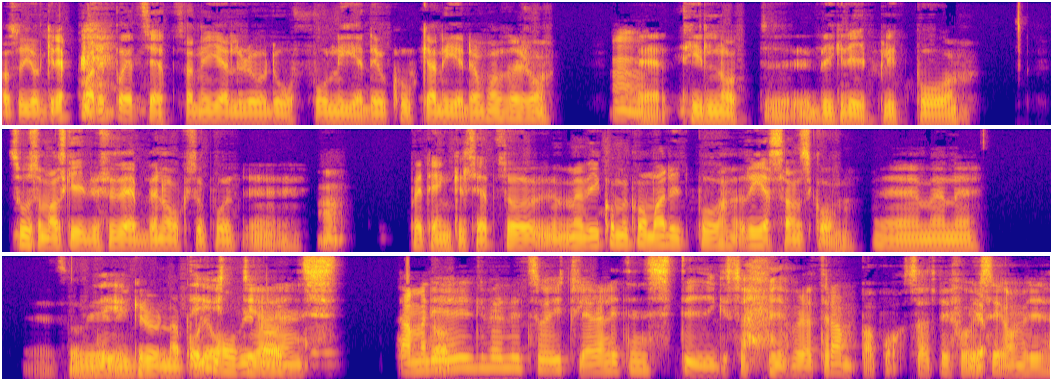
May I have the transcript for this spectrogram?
alltså jag greppar det på ett sätt, sen det gäller det att då få ner det och koka ner det om man säger så, Mm. eh, till något eh, begripligt på, så som man skriver för webben också på ett, eh, på ett enkelt sätt. Så, men vi kommer komma dit på resans gång. Eh, men eh, så vi, Det- vi grunnar på det det. Har vi några, ja, men det är väl lite så ytterligare en liten stig som vi har börjat trampa på. Så att vi får väl Ja. se om, vi,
